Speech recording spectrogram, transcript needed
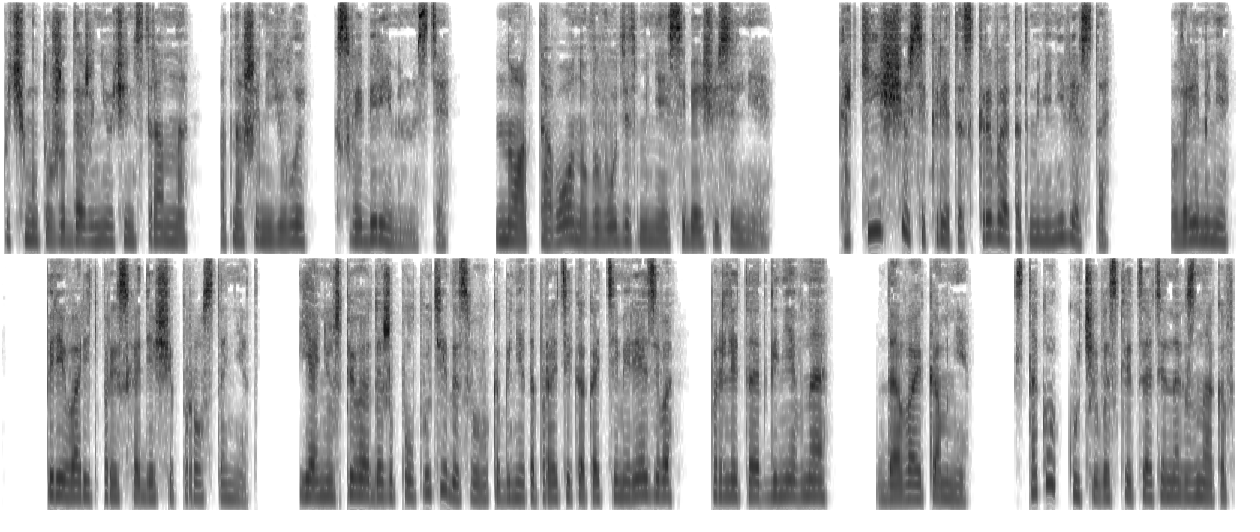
почему-то уже даже не очень странно отношение Юлы к своей беременности. Но от того оно выводит меня из себя еще сильнее. Какие еще секреты скрывает от меня невеста? Времени переварить происходящее просто нет. Я не успеваю даже полпути до своего кабинета пройти, как от Тимирязева прилетает гневная «давай ко мне» с такой кучей восклицательных знаков,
